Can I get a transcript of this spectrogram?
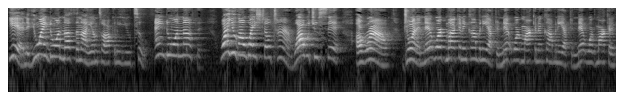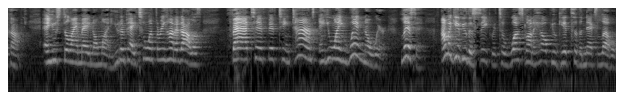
Yeah, and if you ain't doing nothing, I am talking to you too. Ain't doing nothing. Why you gonna waste your time? Why would you sit around joining network marketing company after network marketing company after network marketing company and you still ain't made no money? You didn't pay two and three hundred dollars five, ten, fifteen times and you ain't went nowhere. Listen, I'm gonna give you the secret to what's gonna help you get to the next level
